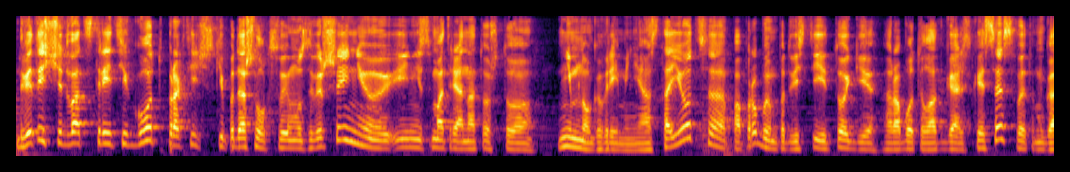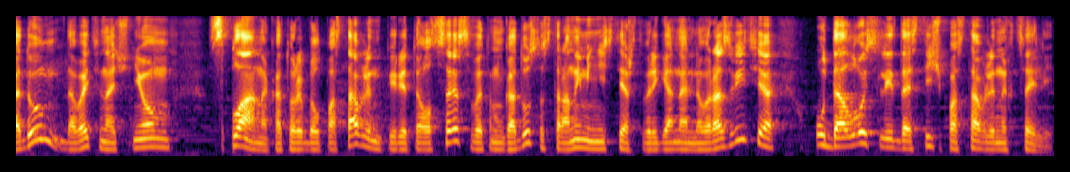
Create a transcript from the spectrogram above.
2023 год практически подошел к своему завершению, и несмотря на то, что немного времени остается, попробуем подвести итоги работы Латгальской СС в этом году. Давайте начнем с плана, который был поставлен перед ЛСС в этом году со стороны Министерства регионального развития. Удалось ли достичь поставленных целей?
